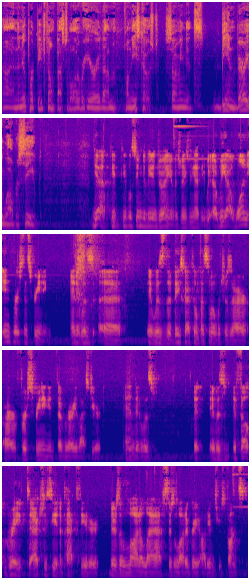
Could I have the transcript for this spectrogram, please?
uh, and the Newport Beach Film Festival over here at um, on the East Coast. So I mean, it's being very well received. Yeah, pe- people seem to be enjoying it, which makes me happy. We, uh, we got one in person screening, and it was uh, it was the Big Sky Film Festival, which was our our first screening in February last year, and it was it, it was it felt great to actually see it in a packed theater. There's a lot of laughs. There's a lot of great audience response.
